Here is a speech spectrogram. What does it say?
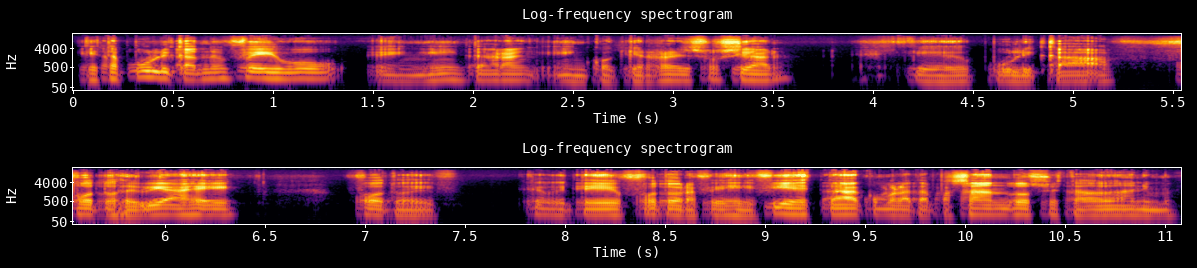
está publicando en Facebook, en Instagram, en cualquier red social, que publica fotos de viaje, fotos de, de fotografías de fiesta, cómo la está pasando, su estado de ánimo.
